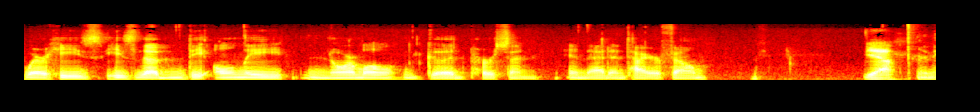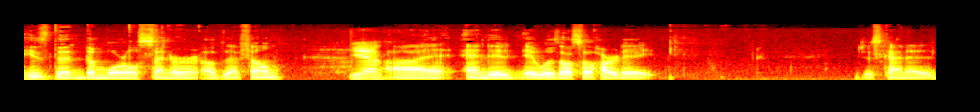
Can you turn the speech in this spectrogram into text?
where he's he's the the only normal good person in that entire film. Yeah, and he's the the moral center of that film yeah. Uh, and it, it was also Hard Eight. Just kind of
